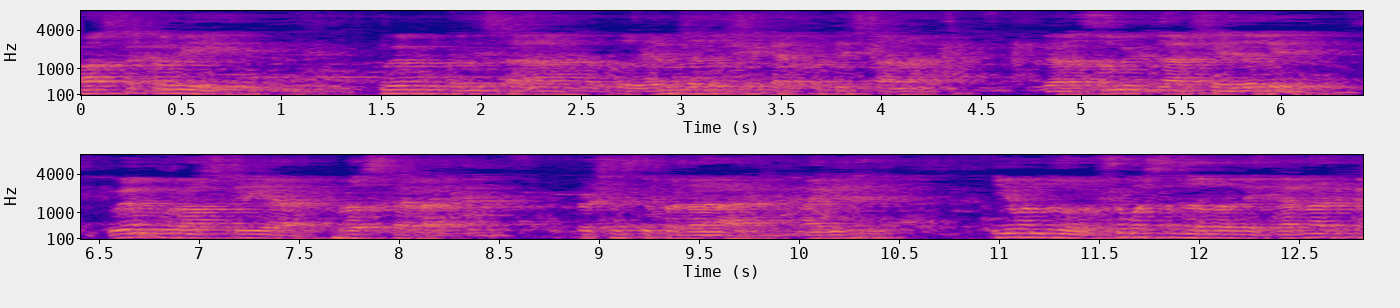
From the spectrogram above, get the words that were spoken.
ರಾಷ್ಟ್ರಕವಿ ಕುವೆಂಪು ಪ್ರತಿಷ್ಠಾನ ಮತ್ತು ಎಂ. ಚಂದ್ರಶೇಖರ್ ಪ್ರತಿಷ್ಠಾನ ಇವರ ಸಂಯುಕ್ತ ಆಶ್ರಯದಲ್ಲಿ ಕುವೆಂಪು ರಾಷ್ಟ್ರೀಯ ಪುರಸ್ಕಾರ ಪ್ರಶಸ್ತಿ ಪ್ರದಾನ ಆಗಿದೆ. ಈ ಒಂದು ಶುಭ ಸಂದರ್ಭದಲ್ಲಿ ಕರ್ನಾಟಕ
